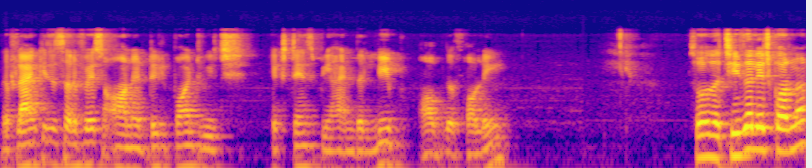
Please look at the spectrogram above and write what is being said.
The flank is a surface on a drill point which extends behind the lip of the falling so the chisel edge corner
